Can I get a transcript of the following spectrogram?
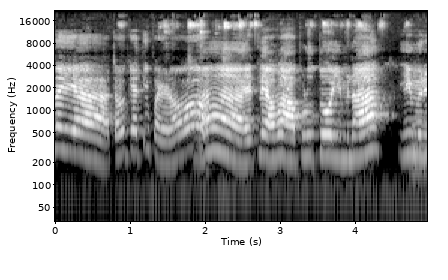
નહીં યાર તો કેતી પડ્યો. હા એટલે હવે આપણું તો ઈમના ઈમ રહ્યું.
